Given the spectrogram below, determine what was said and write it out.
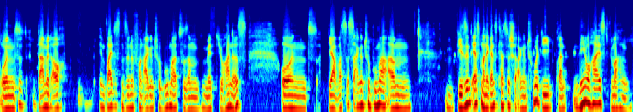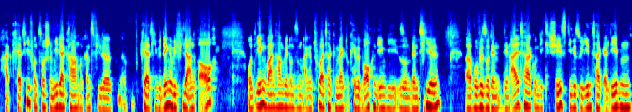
und damit auch im weitesten Sinne von Agentur Boomer zusammen mit Johannes. Und ja, was ist Agentur Boomer? Ähm, wir sind erstmal eine ganz klassische Agentur, die Brand Neo heißt. Wir machen halt Kreativ- und Social-Media-Kram und ganz viele äh, kreative Dinge, wie viele andere auch. Und irgendwann haben wir in unserem Agenturalltag gemerkt, okay, wir brauchen irgendwie so ein Ventil, äh, wo wir so den, den Alltag und die Klischees, die wir so jeden Tag erleben,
